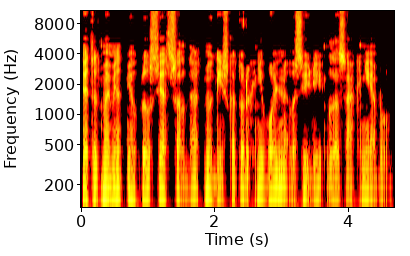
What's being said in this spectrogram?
Этот момент не укрыл от солдат, многие из которых невольно возвели глаза к небу.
